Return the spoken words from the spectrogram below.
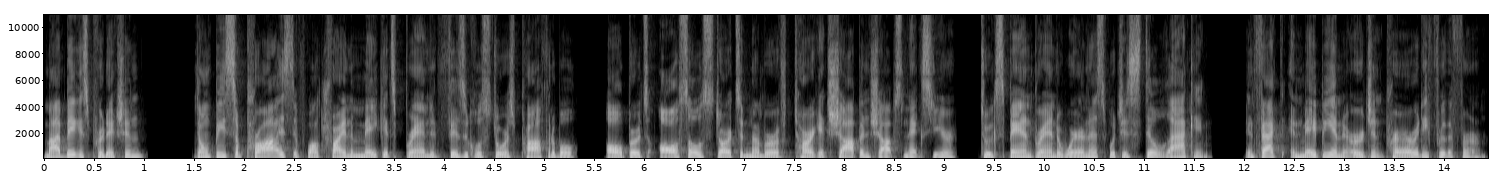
My biggest prediction don't be surprised if, while trying to make its branded physical stores profitable, Allbirds also starts a number of Target shop shops next year to expand brand awareness, which is still lacking. In fact, it may be an urgent priority for the firm.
